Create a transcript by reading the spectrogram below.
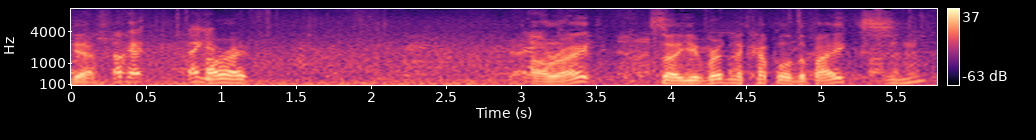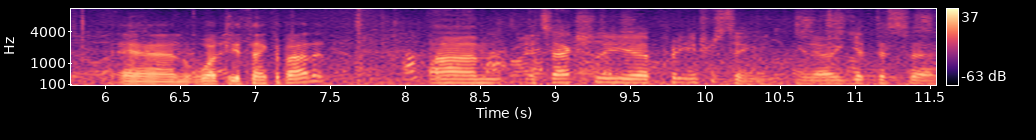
Yeah. Okay. Thank you. All right. All right. So you've ridden a couple of the bikes, Mm-hmm. and what do you think about it? Um, it's actually uh, pretty interesting. You know, you get this uh,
